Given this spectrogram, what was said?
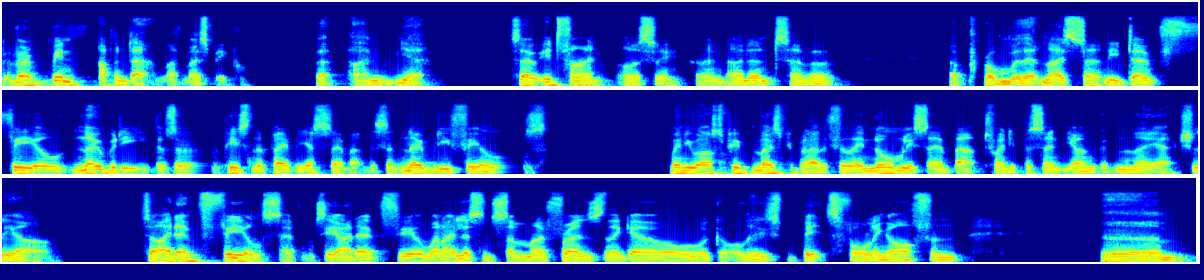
very, been up and down like most people, but I'm, yeah. So it's fine, honestly. I, I don't have a, a problem with it. And I certainly don't feel nobody, there's a piece in the paper yesterday about this, that nobody feels, when you ask people, most people how they feel, they normally say about 20% younger than they actually are. So I don't feel 70. I don't feel when I listen to some of my friends and they go, Oh, I've got all these bits falling off and um,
